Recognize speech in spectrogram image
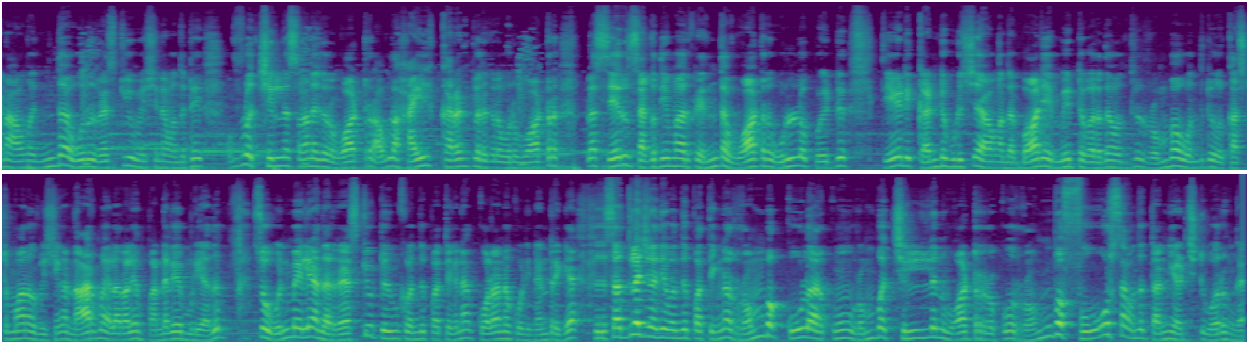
ஏன்னா அவங்க இந்த ஒரு ரெஸ்கியூ மிஷினை வந்துட்டு அவ்வளோ சில்னஸான இருக்கிற வாட்டர் அவ்வளோ ஹை கரண்ட்டில் இருக்கிற ஒரு வாட்டர் ப்ளஸ் சேரும் சகதியமாக இருக்கிற எந்த வாட்டர் உள்ளே போயிட்டு தேடி கண்டுபிடிச்சி அவங்க அந்த பாடியை மீட்டு வரதை வந்துட்டு ரொம்ப வந்துட்டு ஒரு கஷ்டமான ஒரு விஷயங்க. நார்மலாக எல்லாராலையும் பண்ணவே முடியாது. ஸோ உண்மையிலேயே அந்த ரெஸ்கியூ டீமுக்கு வந்து பார்த்தீங்கன்னா கொடான கோடி நன்றிங்க. சத்லஜ் நதி வந்து பார்த்தீங்கன்னா ரொம்ப கூலாக இருக்கும். ரொம்ப சில்லுன்னு வாட்டர் இருக்கும். ரொம்ப ஃபோர்ஸாக வந்து தண்ணி அடிச்சுட்டு வருங்க.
